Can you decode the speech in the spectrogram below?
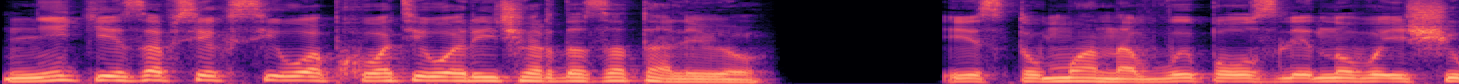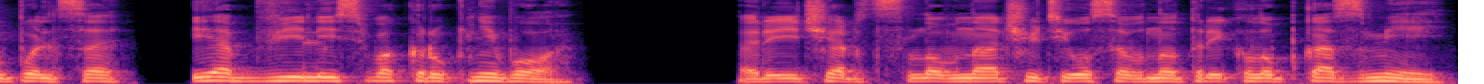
Ники изо всех сил обхватила Ричарда за талию. Из тумана выползли новые щупальца и обвились вокруг него. Ричард словно очутился внутри клубка змей,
